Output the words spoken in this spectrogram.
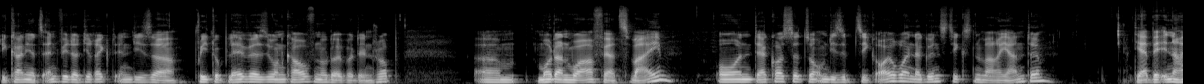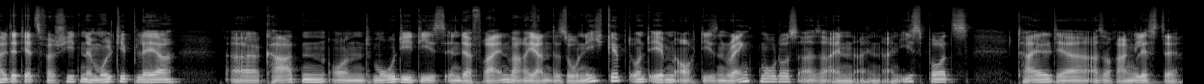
die kann jetzt entweder direkt in dieser Free-to-Play-Version kaufen oder über den Shop. Ähm, Modern Warfare 2 und der kostet so um die 70 Euro in der günstigsten Variante. Der beinhaltet jetzt verschiedene Multiplayer-Karten äh, und Modi, die es in der freien Variante so nicht gibt und eben auch diesen Ranked-Modus, also ein, ein, ein E-Sports-Teil, der also Rangliste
